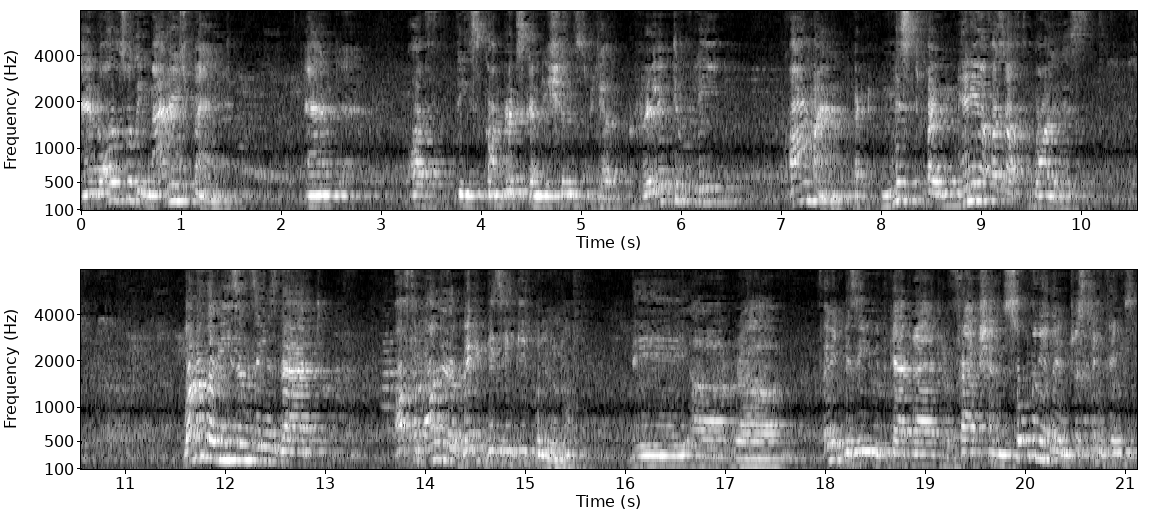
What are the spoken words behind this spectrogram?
and also the management and uh, of these complex conditions which are relatively common but missed by many of us ophthalmologists. One of the reasons is that ophthalmologists are very busy people, you know. They are uh, very busy with cataract, refraction, so many other interesting things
